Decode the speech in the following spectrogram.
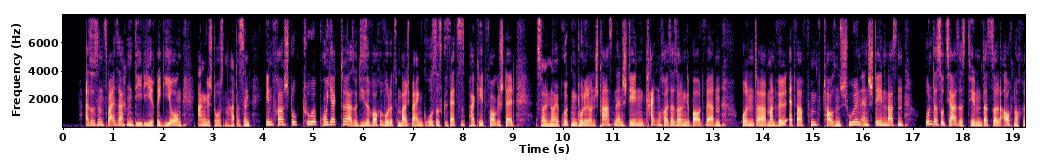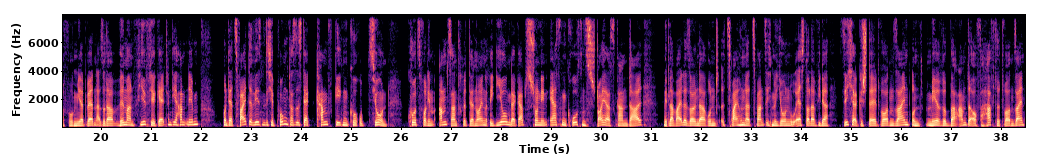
Also es sind zwei Sachen, die die Regierung angestoßen hat. Es sind Infrastrukturprojekte. Also diese Woche wurde zum Beispiel ein großes Gesetzespaket vorgestellt. Es sollen neue Brücken, Tunnel und Straßen entstehen. Krankenhäuser sollen gebaut werden. Und äh, man will etwa 5000 Schulen entstehen lassen. Und das Sozialsystem, das soll auch noch reformiert werden. Also da will man viel, viel Geld in die Hand nehmen. Und der zweite wesentliche Punkt, das ist der Kampf gegen Korruption kurz vor dem Amtsantritt der neuen Regierung. Da gab es schon den ersten großen Steuerskandal. Mittlerweile sollen da rund 220 Millionen US-Dollar wieder sichergestellt worden sein und mehrere Beamte auch verhaftet worden sein.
